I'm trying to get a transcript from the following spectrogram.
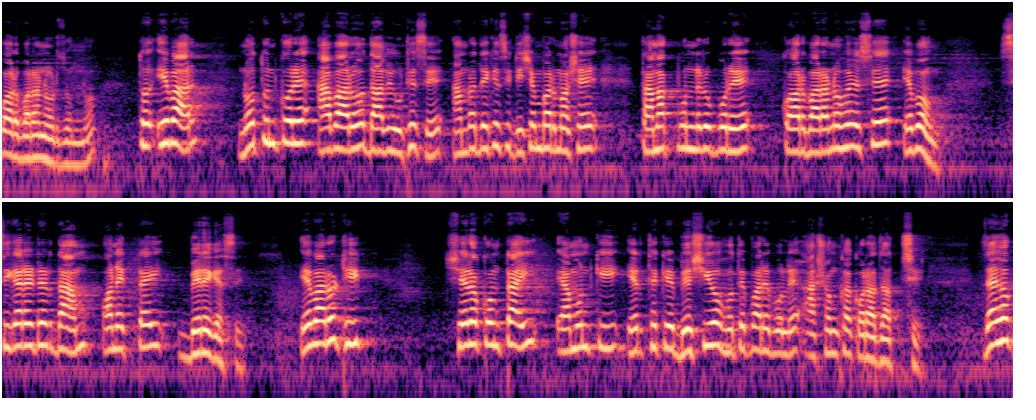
কর বাড়ানোর জন্য। তো এবার নতুন করে আবারও দাবি উঠেছে। আমরা দেখেছি ডিসেম্বর মাসে তামাক পণ্যের উপরে কর বাড়ানো হয়েছে এবং সিগারেটের দাম অনেকটাই বেড়ে গেছে। এবারও ঠিক সেরকমটাই, এমনকি এর থেকে বেশিও হতে পারে বলে আশঙ্কা করা যাচ্ছে। যাই হোক,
